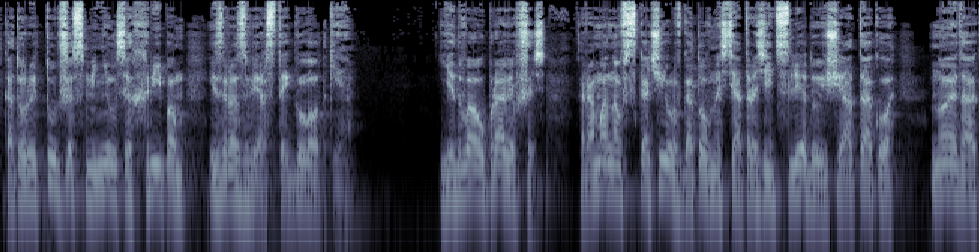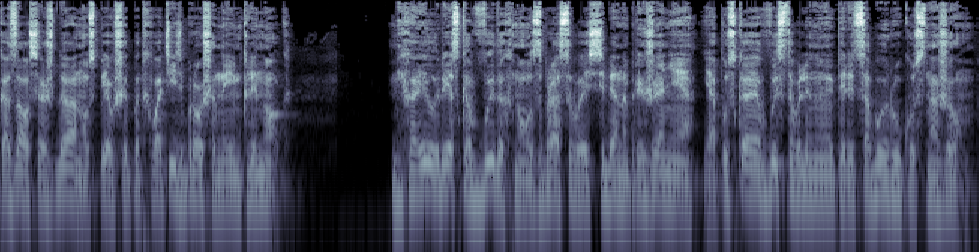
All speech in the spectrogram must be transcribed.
который тут же сменился хрипом из разверстой глотки. Едва управившись, Романов вскочил в готовности отразить следующую атаку, но это оказался Ждан, успевший подхватить брошенный им клинок – Михаил резко выдохнул, сбрасывая с себя напряжение и опуская выставленную перед собой руку с ножом.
